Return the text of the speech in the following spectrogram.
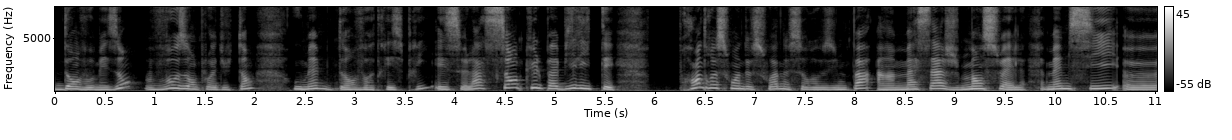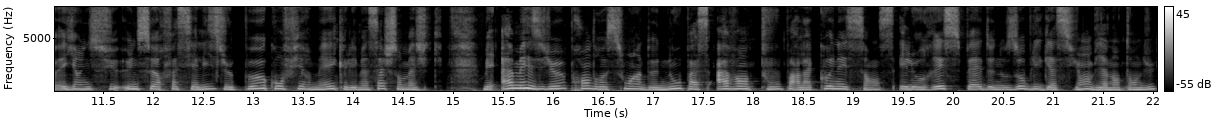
dans vos maisons, vos emplois du temps ou même dans votre esprit et cela sans culpabilité. Prendre soin de soi ne se résume pas à un massage mensuel, même si, euh, ayant une, une sœur facialiste, je peux confirmer que les massages sont magiques. Mais à mes yeux, prendre soin de nous passe avant tout par la connaissance et le respect de nos obligations, bien entendu,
